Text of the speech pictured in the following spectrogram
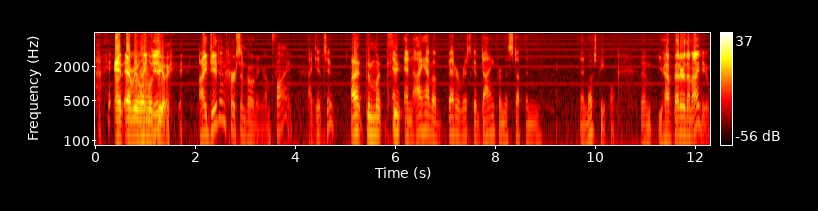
and everyone I would be did. okay." I did in person voting. I'm fine. I did too. I the see And, and I have a better risk of dying from this stuff than than most people. Then you have better than I do.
